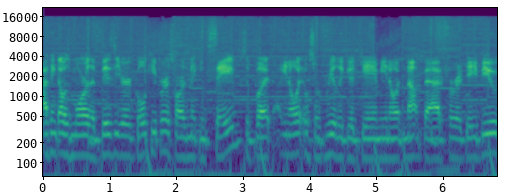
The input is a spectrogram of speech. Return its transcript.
I think I was more of the busier goalkeeper as far as making saves, but you know it was a really good game. You know not bad for a debut.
